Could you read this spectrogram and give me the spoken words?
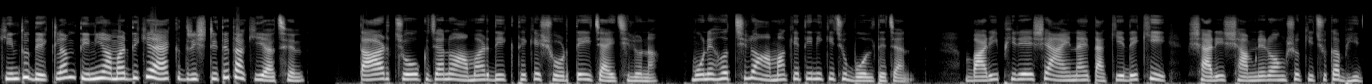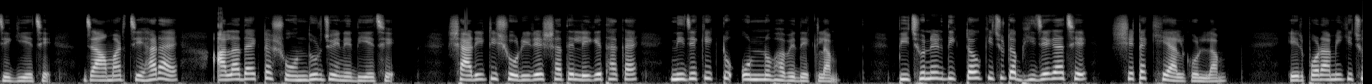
কিন্তু দেখলাম তিনি আমার দিকে এক দৃষ্টিতে তাকিয়ে আছেন। তার চোখ যেন আমার দিক থেকে সরতেই চাইছিল না। মনে হচ্ছিল আমাকে তিনি কিছু বলতে চান। বাড়ি ফিরে এসে আয়নায় তাকিয়ে দেখি শাড়ির সামনের অংশ কিছুটা ভিজে গিয়েছে, যা আমার চেহারায় আলাদা একটা সৌন্দর্য এনে দিয়েছে। শাড়িটি শরীরের সাথে লেগে থাকায় নিজেকে একটু অন্যভাবে দেখলাম। পিছনের দিকটাও কিছুটা ভিজে গেছে, সেটা খেয়াল করলাম। এরপর আমি কিছু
